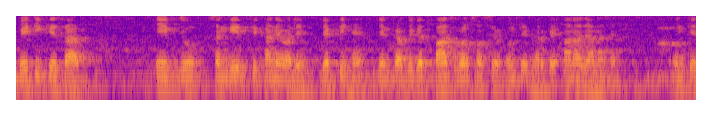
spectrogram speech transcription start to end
बेटी के साथ एक जो संगीत सिखाने वाले व्यक्ति हैं, जिनका विगत पाँच वर्षों से उनके घर पे आना जाना है, उनके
